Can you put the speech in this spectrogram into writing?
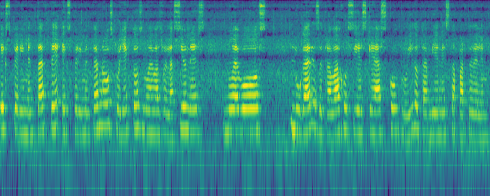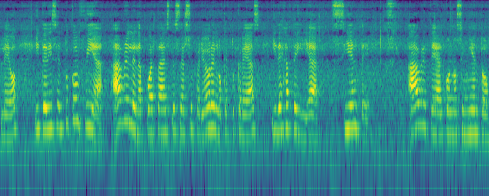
experimentarte, experimentar nuevos proyectos, nuevas relaciones, nuevos lugares de trabajo si es que has concluido también esta parte del empleo y te dicen tú confía, ábrele la puerta a este ser superior en lo que tú creas y déjate guiar, siente, ábrete al conocimiento,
